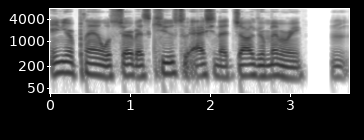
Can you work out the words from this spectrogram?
in your plan will serve as cues to action that jog your memory. Mm.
